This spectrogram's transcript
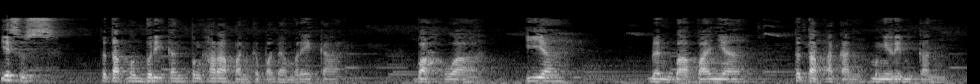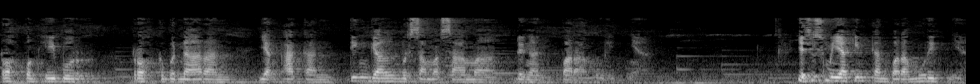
Yesus tetap memberikan pengharapan kepada mereka bahwa Ia dan Bapaknya tetap akan mengirimkan roh penghibur, roh kebenaran yang akan tinggal bersama-sama dengan para muridnya. Yesus meyakinkan para muridnya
